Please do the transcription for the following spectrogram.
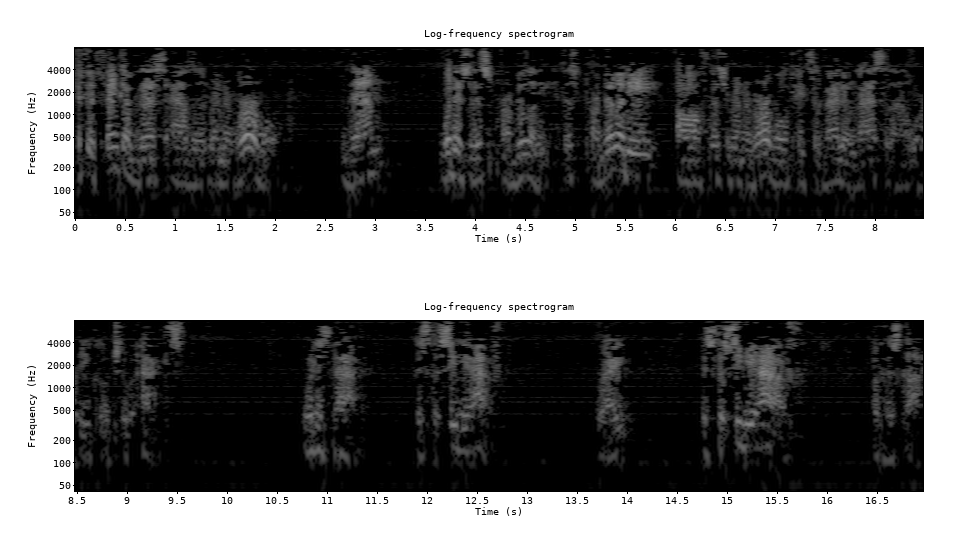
if you think of this as a random variable, then what is this probability? This probability of this random variable takes a value less than or equal to x. What is that? It's the CDF, right? It's the CDF of this guy.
